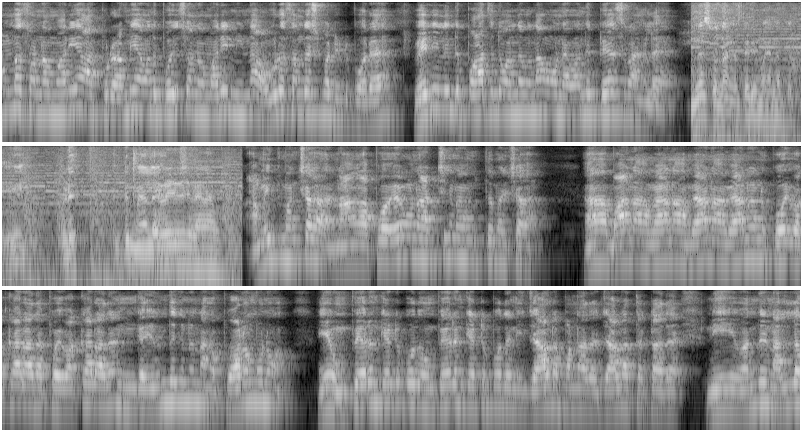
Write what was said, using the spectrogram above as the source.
உண்மை சொன்ன மாதிரியும் அப்புறம் ரம்யா வந்து பொய் சொன்ன மாதிரி நீ என்ன அவ்வளவு சந்தோஷப்பட்டுட்டு போற? வெளியில இருந்து பார்த்துட்டு வந்தவங்க தான் உன்னை வந்து பேசுறாங்களே. என்ன சொன்னாங்க தெரியுமா என்னை பத்தி? விடு இது மேல அமித் மனுஷா நாங்க அப்போவே உன்னை அடிச்சுக்கணும் அமித் மனுஷா. ஆ வேணாம் வேணாம் வேணாம் வேணாம்னு போய் உக்காராத போய் உக்காராதன்னு இங்க இருந்துக்குன்னு நாங்க புலம்பணும். ஏன் உன் பேரும் கேட்டு போகுது உன் பேரும் கேட்டு போகுது நீ ஜால்ரை பண்ணாத ஜாலரை தட்டாத. நீ வந்து நல்லா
